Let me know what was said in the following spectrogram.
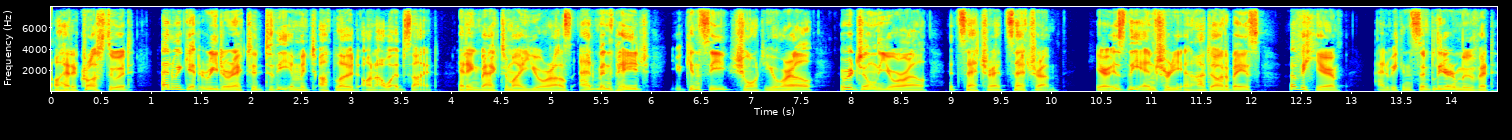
I'll head across to it, and we get redirected to the image upload on our website. Heading back to my YOURLS admin page, you can see short URL, original URL, etc, etc. Here is the entry in our database. Over here, and we can simply remove it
